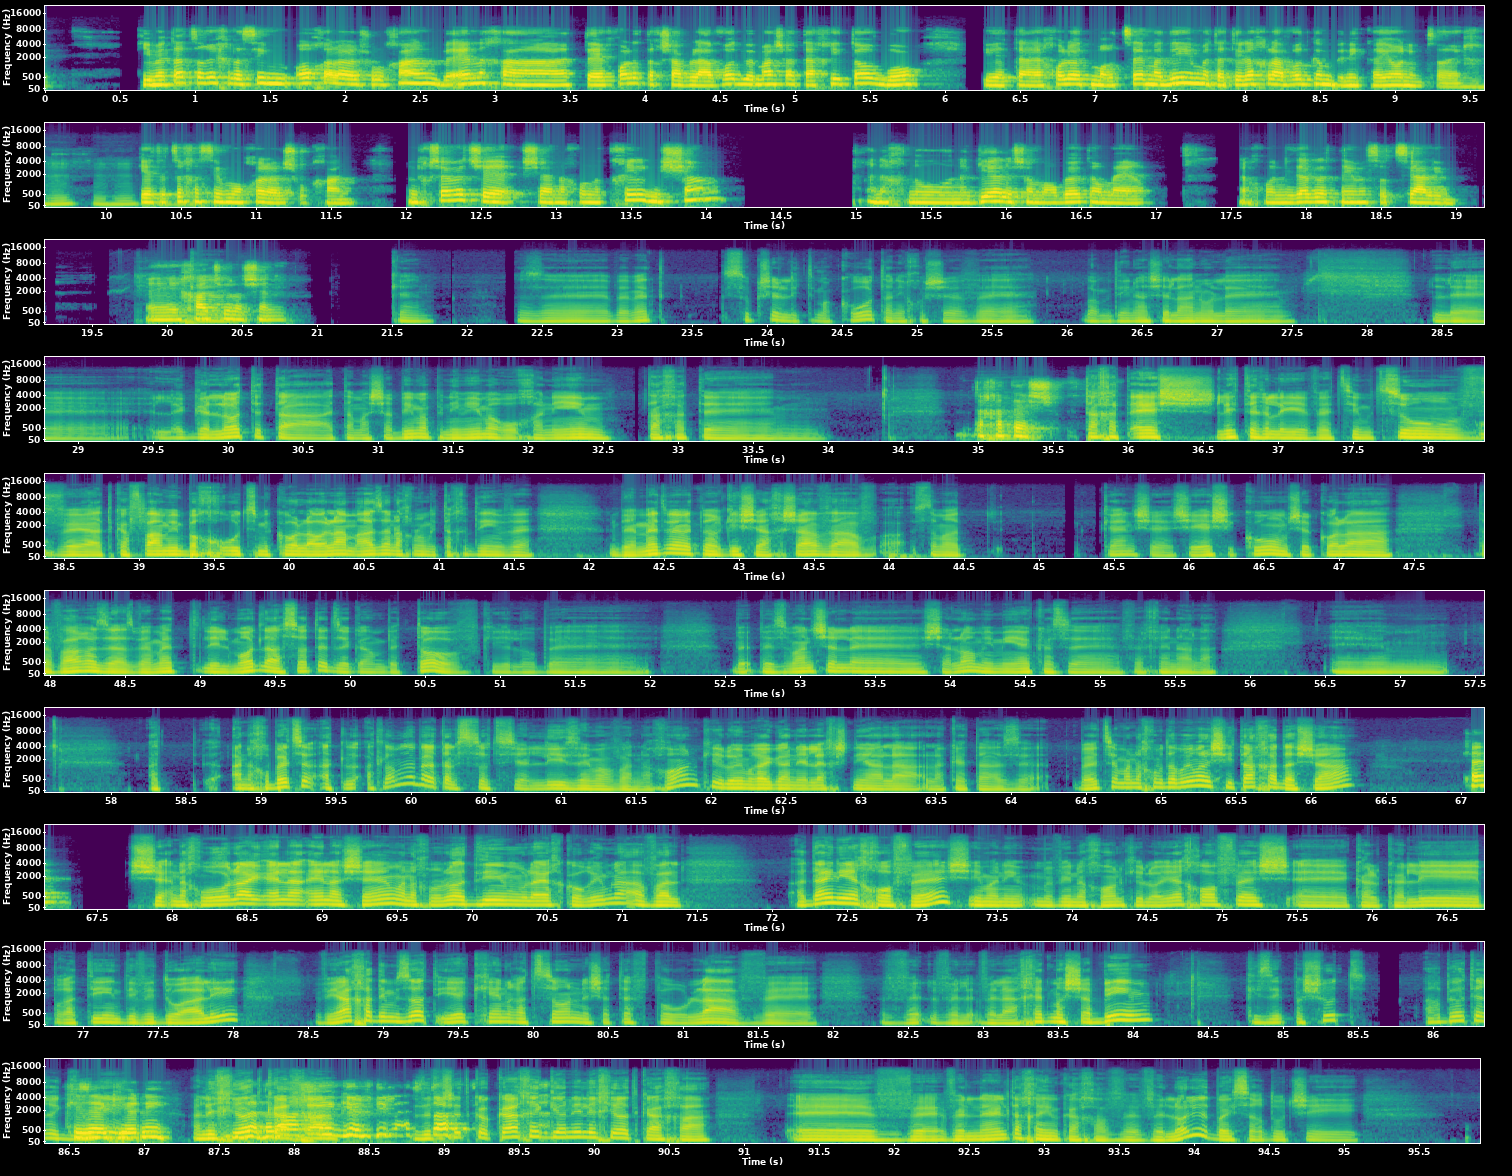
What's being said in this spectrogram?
כי אם אתה צריך לשים אוכל על השולחן ואין לך את היכולת עכשיו לעבוד במה שאתה הכי טוב בו, כי אתה יכול להיות מרצה מדהים, אתה תלך לעבוד גם בניקיון אם צריך, mm-hmm, mm-hmm. כי אתה צריך לשים אוכל על השולחן. אני חושבת שכשאנחנו נתחיל משם, אנחנו נגיע לשם הרבה יותר מהר. אנחנו נדאג לתנאים הסוציאליים, אה, אחד כן. של השני. כן, זה באמת סוג של התמכרות, אני חושב. אה, במדינה שלנו ל... ל... לגלות את, ה... את המשאבים הפנימיים הרוחניים תחת... אה, תחת אש. תחת אש, ליטרלי, וצמצום, והתקפה מבחוץ, מכל העולם, אז אנחנו מתאחדים, ואני באמת באמת מרגיש שעכשיו, זאת אומרת, כן, ש, שיש שיקום של כל הדבר הזה, אז באמת ללמוד לעשות את זה גם בטוב, כאילו, ב... בזמן של אה, שלום, אם יהיה כזה וכן הלאה. אמ, את, אנחנו בעצם, את, את לא מדברת על סוציאליזם אבל, נכון? כאילו אם רגע נלך שנייה לקטע הזה. בעצם אנחנו מדברים על שיטה חדשה. כן. שאנחנו אולי, אין לה, אין לה שם, אנחנו לא יודעים אולי איך קוראים לה, אבל עדיין יהיה חופש, אם אני מבין נכון, כאילו יהיה חופש אה, כלכלי, פרטי, אינדיבידואלי, ויחד עם זאת יהיה כן רצון לשתף פעולה ו... ולאחד משאבים, כי זה פשוט הרבה יותר הגיוני. כי זה הגיוני. לחיות זה הדבר הכי הגיוני לעשות. זה פשוט כל כך הגיוני לחיות ככה, אה, ולנהל את החיים ככה, ולא להיות בהישרדות שהיא,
